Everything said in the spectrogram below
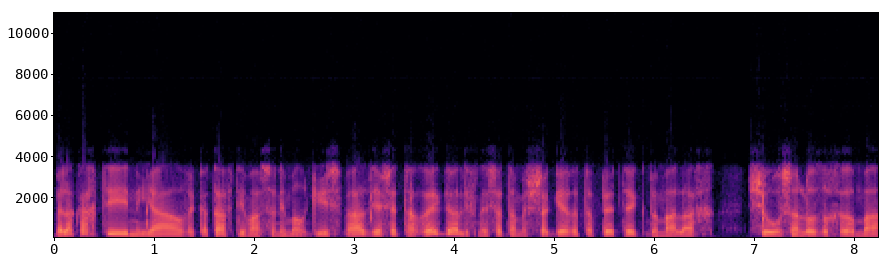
ולקחתי נייר וכתבתי מה שאני מרגיש, ואז יש את הרגע לפני שאתה משגר את הפתק במהלך שיעור שאני לא זוכר מה,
